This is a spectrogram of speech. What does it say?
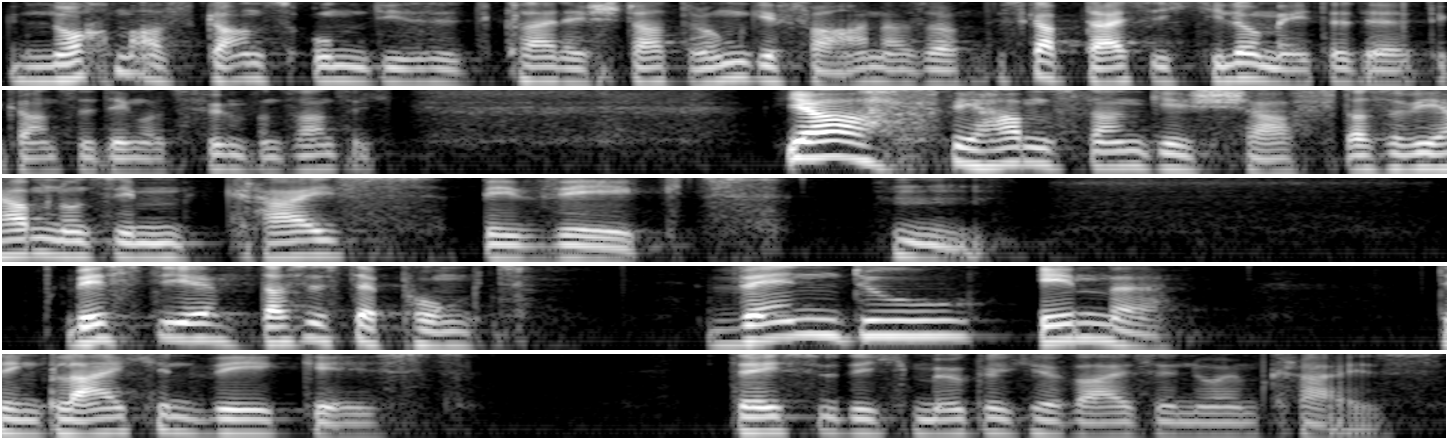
nochmals ganz um diese kleine Stadt rumgefahren. Also es gab 30 Kilometer, der, der ganze Ding, oder 25. Ja, wir haben es dann geschafft. Also wir haben uns im Kreis bewegt. Hm. Wisst ihr, das ist der Punkt. Wenn du immer den gleichen Weg gehst, drehst du dich möglicherweise nur im Kreis.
